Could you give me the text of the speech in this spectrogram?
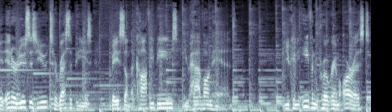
It introduces you to recipes based on the coffee beans you have on hand. You can even program Arist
